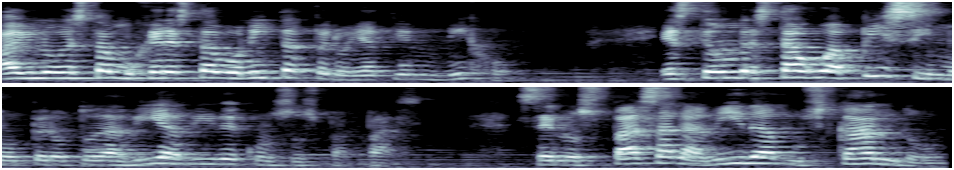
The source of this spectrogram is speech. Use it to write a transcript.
Ay, no, esta mujer está bonita, pero ya tiene un hijo. Este hombre está guapísimo, pero todavía vive con sus papás. Se nos pasa la vida buscando,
